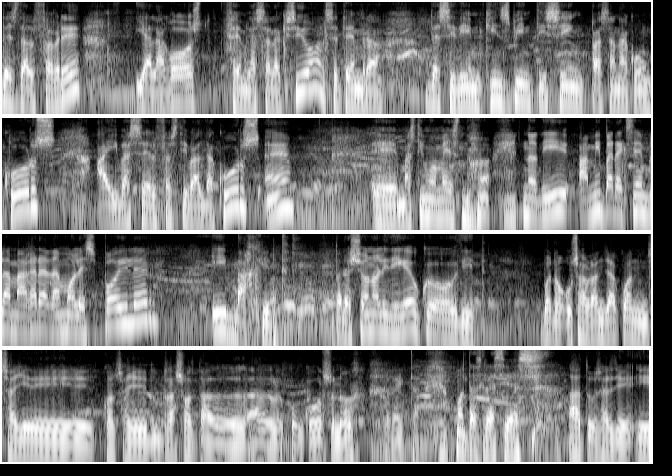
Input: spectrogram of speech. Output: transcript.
des del febrer i a l'agost fem la selecció, al setembre decidim quins 25 passen a concurs, ahir va ser el festival de curs, eh? eh M'estimo més no, no dir... A mi, per exemple, m'agrada molt Spoiler i Bajit. Per això no li digueu que ho heu dit. Bueno, ho sabran ja quan s'hagi quan s'hagi resolt el, el concurs, no? Correcte. Moltes gràcies. A tu, Sergi. I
